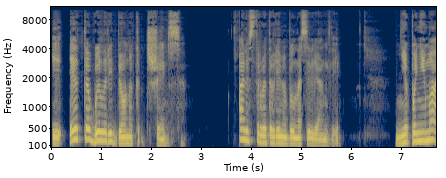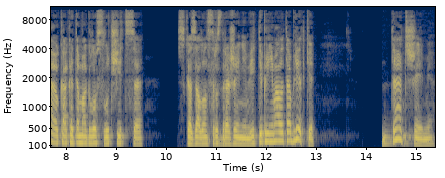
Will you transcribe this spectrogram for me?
и это был ребенок Джеймса. Алистер в это время был на севере Англии. «Не понимаю, как это могло случиться», — сказал он с раздражением, — «ведь ты принимала таблетки». «Да, Джейми,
